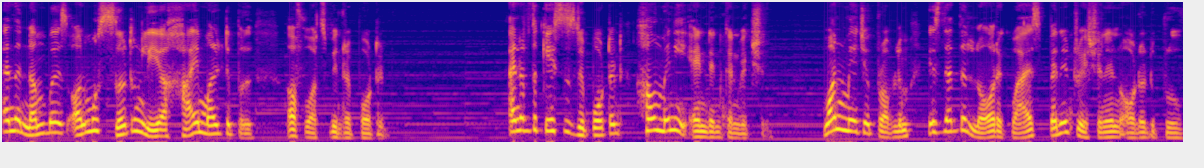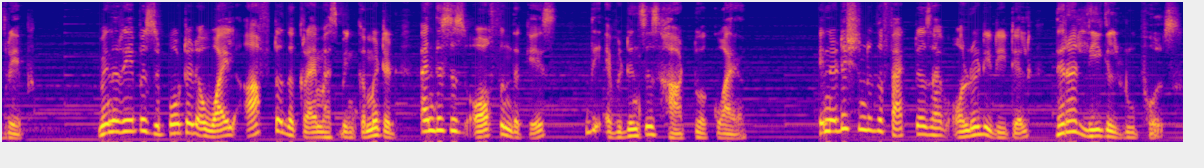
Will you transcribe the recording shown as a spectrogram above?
and the number is almost certainly a high multiple of what's been reported. And of the cases reported, how many end in conviction? One major problem is that the law requires penetration in order to prove rape. When a rape is reported a while after the crime has been committed, and this is often the case, the evidence is hard to acquire. In addition to the factors I have already detailed, there are legal loopholes.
